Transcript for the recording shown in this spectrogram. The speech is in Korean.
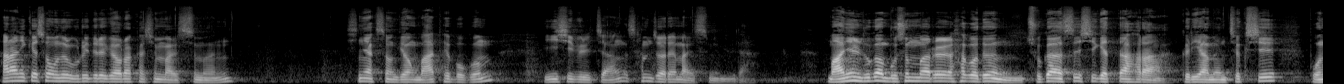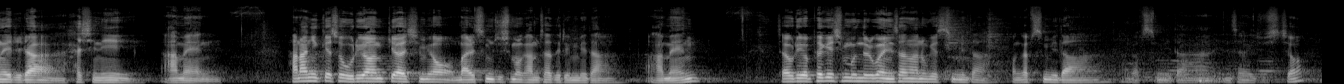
하나님께서 오늘 우리들에게 허락하신 말씀은 신약성경 마태복음 21장 3절의 말씀입니다. 만일 누가 무슨 말을 하거든 주가 쓰시겠다 하라 그리하면 즉시 보내리라 하시니 아멘. 하나님께서 우리와 함께 하시며 말씀 주심을 감사드립니다. 아멘. 자, 우리 옆에 계신 분들과 인사 나누겠습니다. 반갑습니다. 반갑습니다. 인사해 주시죠.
